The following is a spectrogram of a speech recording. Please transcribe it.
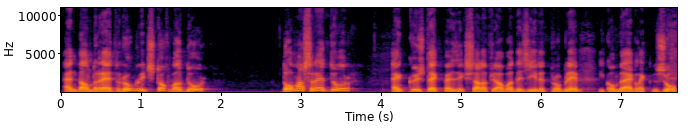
En dan rijdt Roglic toch wel door. Thomas rijdt door. En Kus denkt bij zichzelf, ja, wat is hier het probleem? Die komt eigenlijk zo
